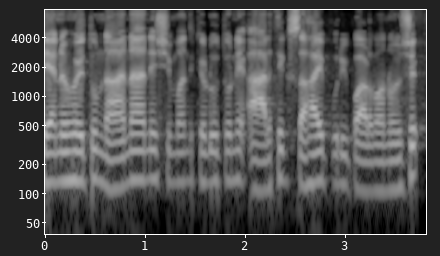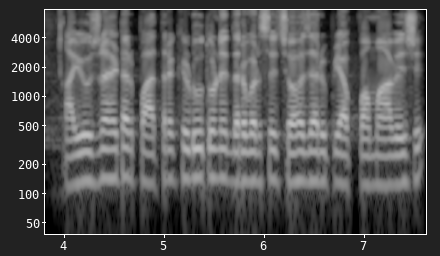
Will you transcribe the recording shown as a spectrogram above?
તેનો હેતુ નાના અને સીમાંત ખેડૂતોને આર્થિક સહાય પૂરી પાડવાનો છે. આ યોજના હેઠળ પાત્ર ખેડૂતોને દર વર્ષે છ હજાર રૂપિયા આપવામાં આવે છે.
